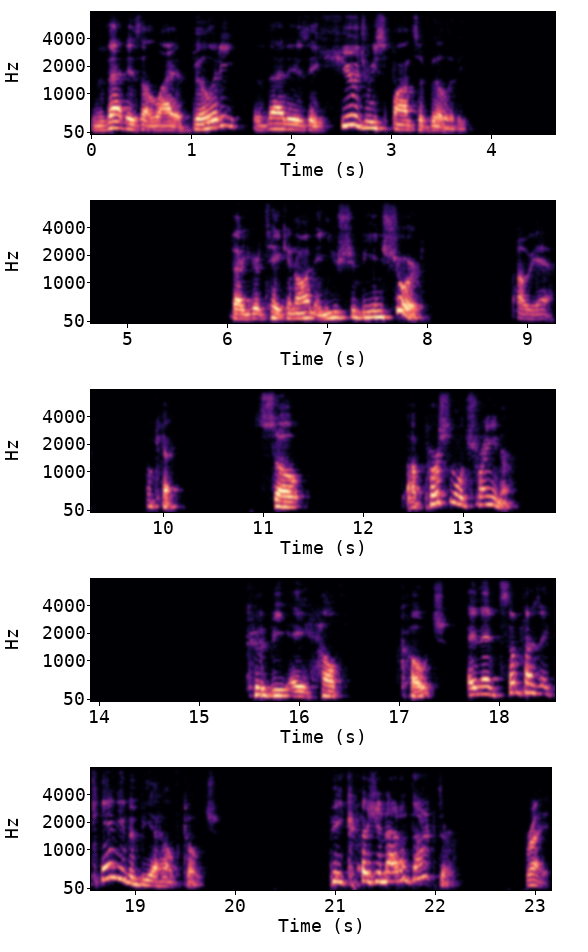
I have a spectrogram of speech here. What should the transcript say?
that is a liability. That is a huge responsibility that you're taking on, and you should be insured. Oh, yeah. Okay. So, a personal trainer could be a health coach. And then sometimes it can't even be a health coach because you're not a doctor. Right.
